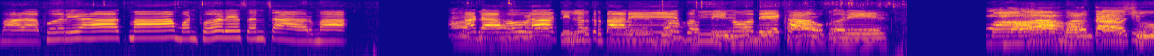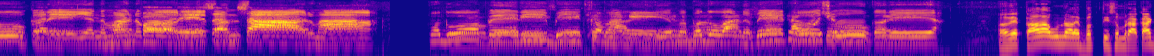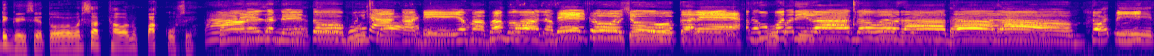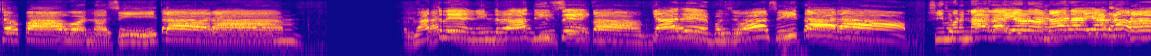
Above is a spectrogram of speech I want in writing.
માળા ફરે હાથમાં, મન ફરે સંસારમાં. આડા હવળા તિલક તાણે ભક્તિનો દેખાવ કરે. માળા મણકા શું કરે એન મન ફરે સંસારમાં. ભગવો પેરી ભીખ માગે, એમ ભગવાન બેઠો શું કરે? હવે કાળા ઉનાળે ભક્તિ સમરા કાઢી ગઈ છે, તો હવે વરસાદ થવાનું પાક્કું છે. ભગવાન બેઠો રાત્રે નિંદ્રા દિવસે કામ, ક્યારે ભજવા Sitaram? Simon Narayana, Narayana. Narayana.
